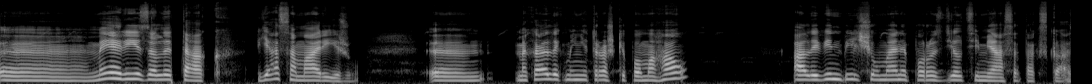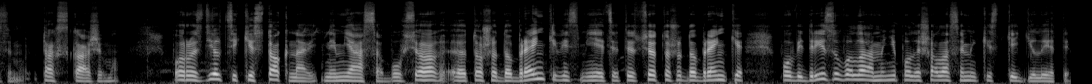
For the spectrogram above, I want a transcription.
Е, ми різали так, я сама ріжу. Е, Михайлик мені трошки допомагав, але він більше у мене по розділці м'яса, так скажемо. Так скажемо. По розділці кісток навіть, не м'яса, бо все то, що добреньке, він сміється, ти все то, що добреньке повідрізувала, а мені полишала самі кістки ділити.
